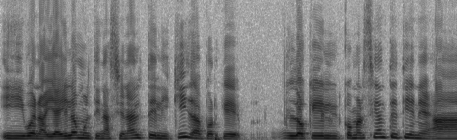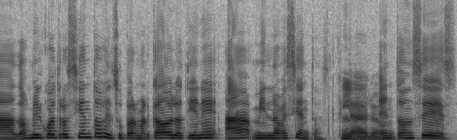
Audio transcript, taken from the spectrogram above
Y bueno, y ahí la multinacional te liquida porque lo que el comerciante tiene a 2.400, el supermercado lo tiene a 1.900. Claro. Entonces,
